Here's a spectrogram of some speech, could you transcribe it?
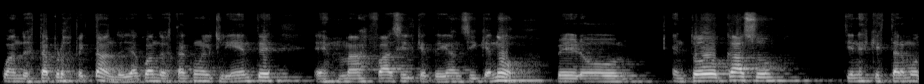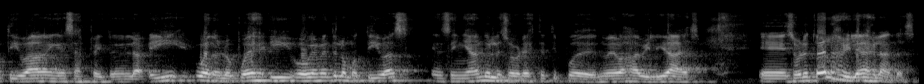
cuando está prospectando, ya cuando está con el cliente es más fácil que te digan sí que no, pero en todo caso tienes que estar motivado en ese aspecto. Y bueno, lo puedes, y obviamente lo motivas enseñándole sobre este tipo de nuevas habilidades, eh, sobre todo las habilidades blandas.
